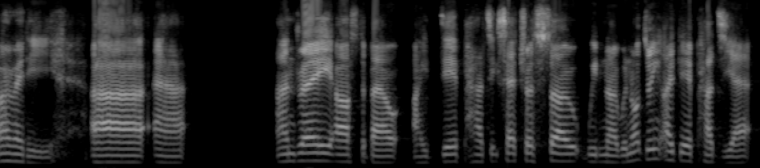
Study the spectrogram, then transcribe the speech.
Alrighty. Uh, uh, Andre asked about idea pads, etc. So we know we're not doing idea pads yet.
